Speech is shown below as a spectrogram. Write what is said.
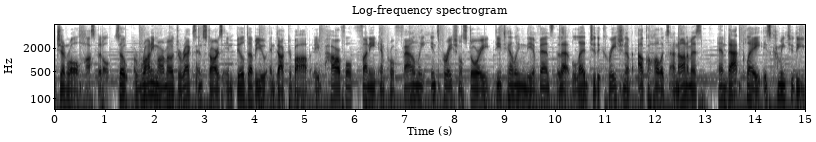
General Hospital. So, Ronnie Marmo directs and stars in Bill W. and Dr. Bob, a powerful, funny, and profoundly inspirational story detailing the events that led to the creation of Alcoholics Anonymous. And that play is coming to the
